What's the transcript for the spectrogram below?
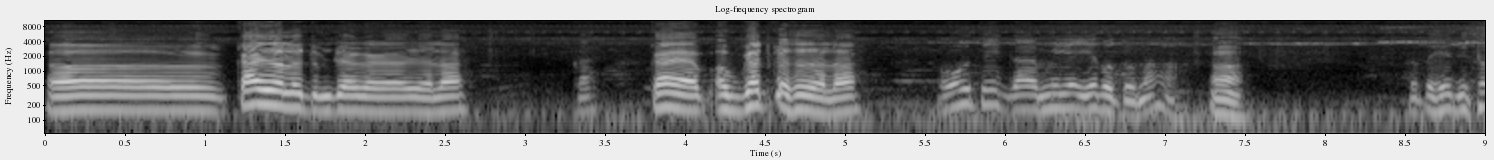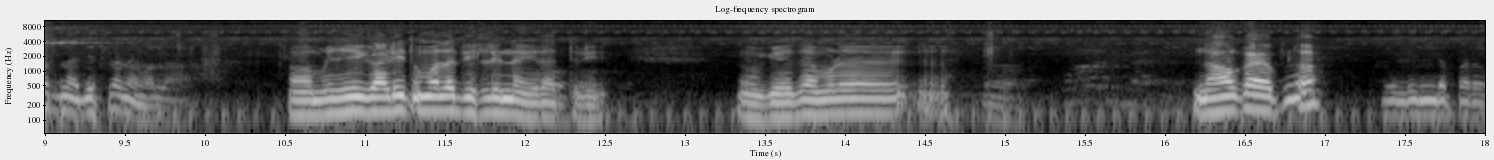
अं, काय झालं तुमच्या याला? काय? काय अपघात कसा झाला? हो ते गा- मी येत होतो ना. हां. तर ते हे दिसत नाही दिसलं नाही मला. हां म्हणजे ही गाडी तुम्हाला दिसली नाही रात्री. ओके त्यामुळे अं, नाव काय आपलं? मिलिंद परब.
